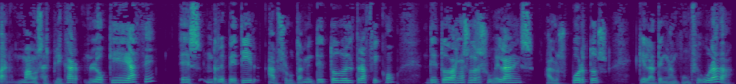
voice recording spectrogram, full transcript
bueno, vamos a explicar. Lo que hace es repetir absolutamente todo el tráfico de todas las otras VLANs a los puertos que la tengan configurada,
